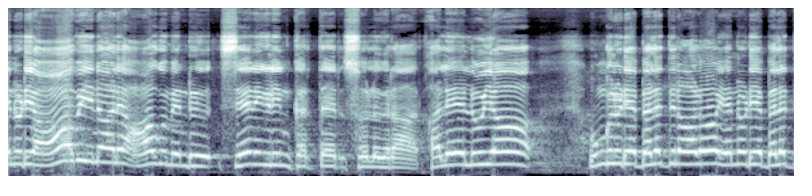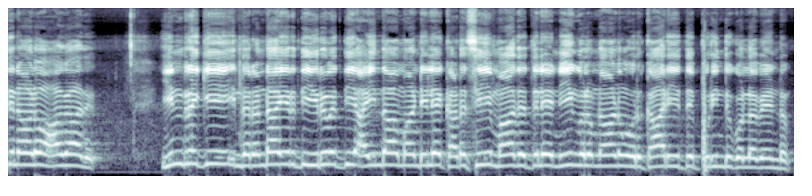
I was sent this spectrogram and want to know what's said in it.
என்னுடைய ஆவியினாலே ஆகும் என்று சேனைகளின் கர்த்தர் சொல்லுகிறார். அலே லூயா உங்களுடைய பலத்தினாலோ என்னுடைய பலத்தினாலோ ஆகாது. இன்றைக்கு இந்த ரெண்டாயிரத்தி இருபத்தி ஐந்தாம் ஆண்டிலே கடைசி மாதத்திலே நீங்களும் நானும் ஒரு காரியத்தை புரிந்து கொள்ள வேண்டும்.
